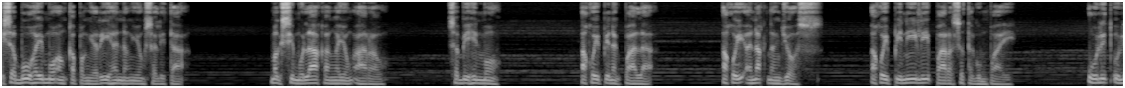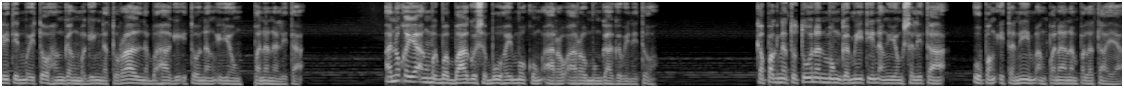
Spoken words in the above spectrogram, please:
Isabuhay mo ang kapangyarihan ng iyong salita. Magsimula ka ngayong araw. Sabihin mo, Ako'y pinagpala. Ako'y anak ng Diyos. Ako'y pinili para sa tagumpay. Ulit-ulitin mo ito hanggang maging natural na bahagi ito ng iyong pananalita. Ano kaya ang magbabago sa buhay mo kung araw-araw mong gagawin ito? Kapag natutunan mong gamitin ang iyong salita upang itanim ang pananampalataya,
